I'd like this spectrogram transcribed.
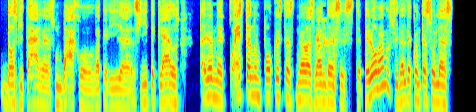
dos guitarras, un bajo, batería, sí, teclados. Todavía me cuestan un poco estas nuevas bandas, este, pero vamos, final de cuentas son las,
